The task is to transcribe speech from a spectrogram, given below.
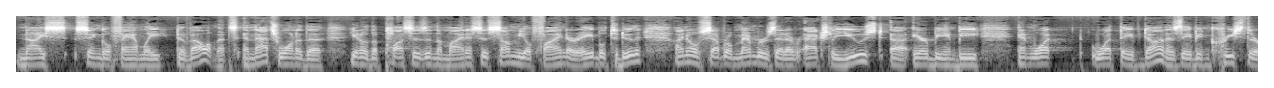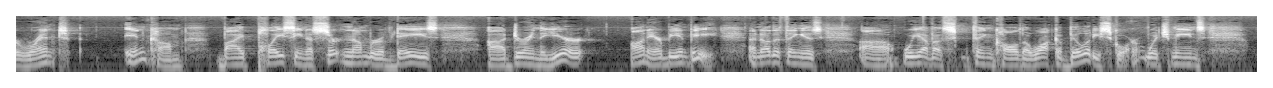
nice single family developments. And that's one of the you know the pluses and the minuses. Some you'll find are able to do that. I know several members that have actually used uh, airbnb and what what they've done is they've increased their rent income by placing a certain number of days uh, during the year on Airbnb. Another thing is uh, we have a thing called a walkability score, which means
